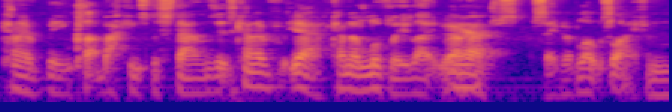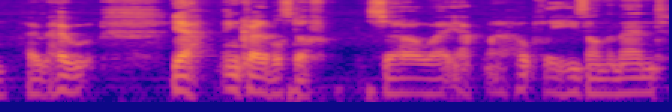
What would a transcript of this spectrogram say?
kind of being clapped back into the stands. It's kind of yeah, kind of lovely. Like yeah, Yeah. just saving a bloke's life and how, how yeah, incredible stuff. So uh, yeah, hopefully he's on the mend.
